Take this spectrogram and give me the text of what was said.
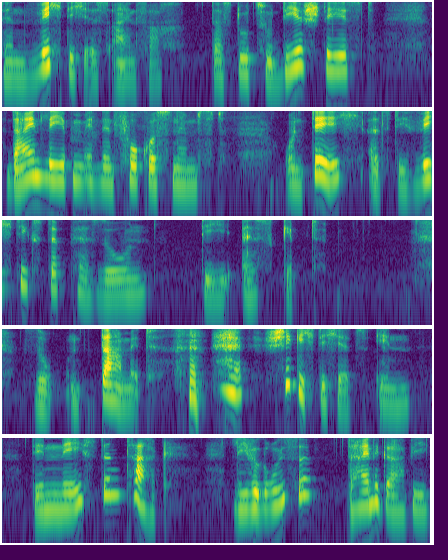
Denn wichtig ist einfach, dass du zu dir stehst, dein Leben in den Fokus nimmst und dich als die wichtigste Person, die es gibt. So, und damit schicke ich dich jetzt in den nächsten Tag. Liebe Grüße, deine Gabi.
